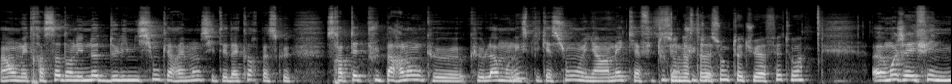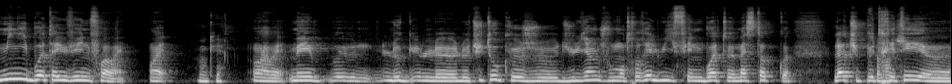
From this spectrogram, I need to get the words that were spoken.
Hein, on mettra ça dans les notes de l'émission carrément, si tu es d'accord, parce que ce sera peut-être plus parlant que, que là, mon explication. Il y a un mec qui a fait tout C'est un une tuto. installation que toi tu as fait, toi? Euh, moi, j'avais fait une mini boîte à UV une fois, ouais. Ouais. Ok. Ouais, ouais. Mais euh, le, le- le tuto que je, du lien que je vous montrerai, lui, il fait une boîte euh, mastoc, quoi. Là, tu peux Ça traiter euh,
